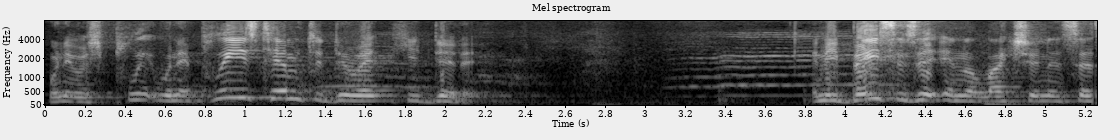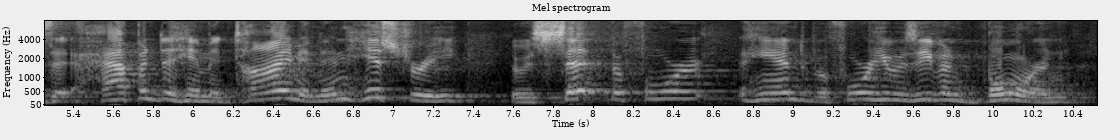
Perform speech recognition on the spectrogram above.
When it, was ple- when it pleased him to do it, he did it. And he bases it in election and says it happened to him in time and in history. It was set beforehand, before he was even born.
